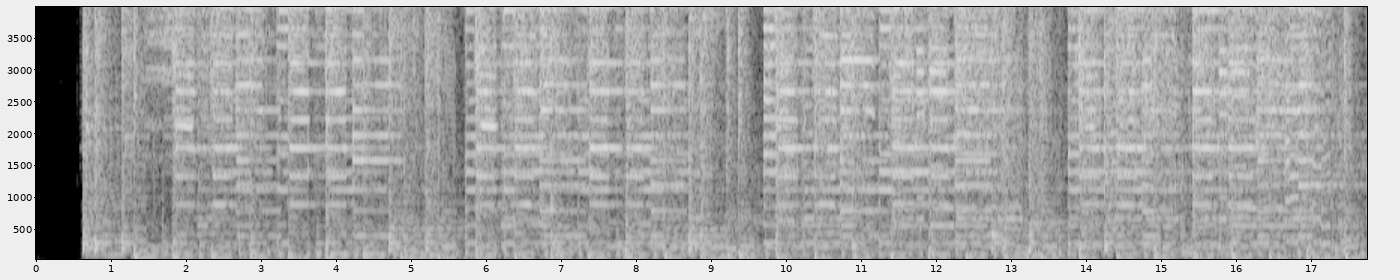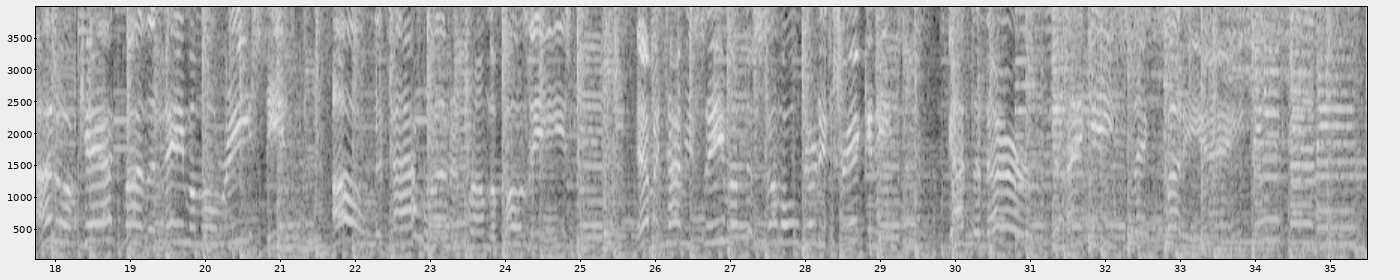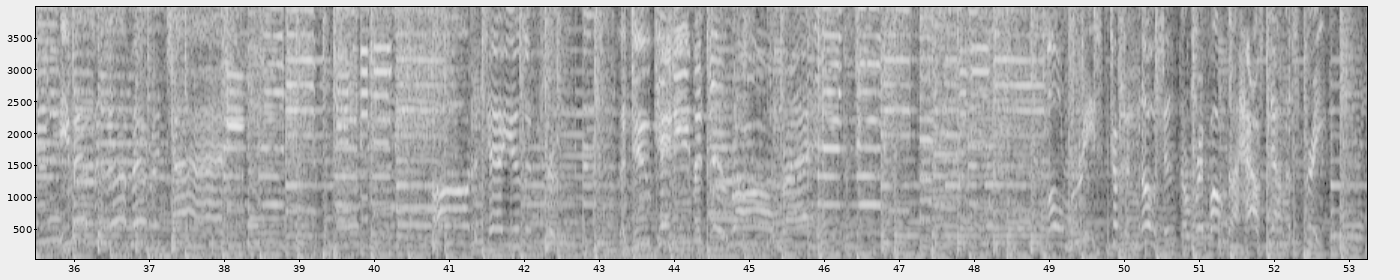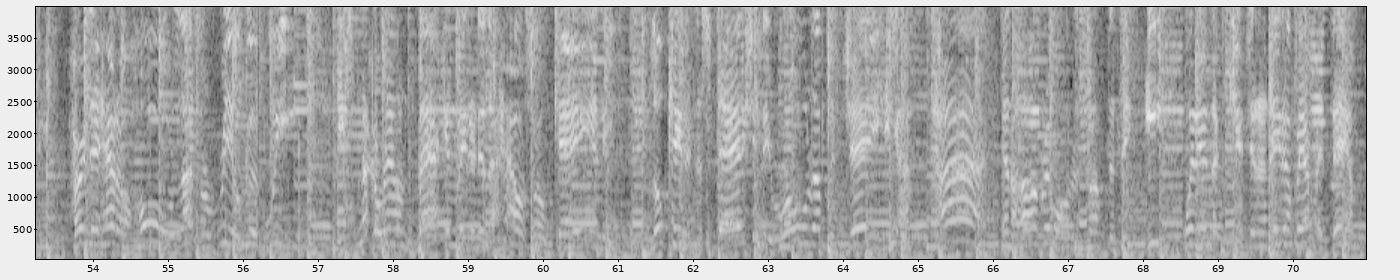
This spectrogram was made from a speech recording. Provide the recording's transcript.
off the house down the street. Heard they had a whole of real good weed. He snuck around back and made it in the house okay. And he located the stash and he rolled up with Jay. He got high and hungry, wanted something to eat. Went in the kitchen and ate up every damn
